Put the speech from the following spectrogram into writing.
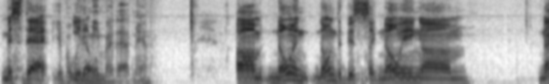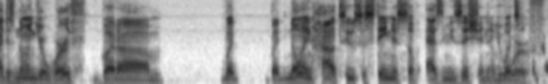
miss that. Yeah, but what you do you mean by that, man? um knowing knowing the business like knowing um not just knowing your worth but um but but knowing how to sustain yourself as a musician and Your what worth. to look for.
